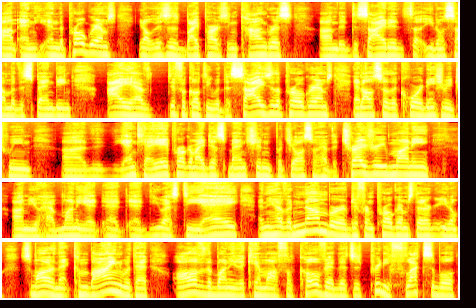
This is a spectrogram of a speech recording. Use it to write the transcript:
Um, and and the programs, you know, this is bipartisan Congress um, that decided, you know, some of the spending. I have difficulty with the size of the programs and also the coordination between uh, the, the NTIA program I just mentioned, but you also have the Treasury money. Um, you have money at, at, at, USDA, and you have a number of different programs that are you know smaller than that. Combined with that, all of the money that came off of COVID that's pretty flexible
